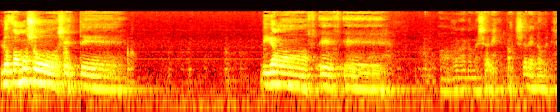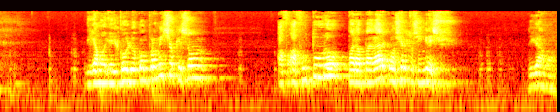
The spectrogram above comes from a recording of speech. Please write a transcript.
los, famosos, este, digamos, eh, eh, no, me sale, no, me sale, el nombre, digamos, el, los compromisos que son a, futuro para pagar con ciertos ingresos, digamos,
